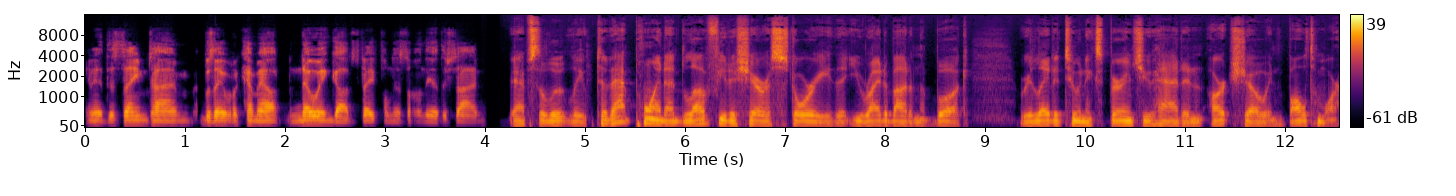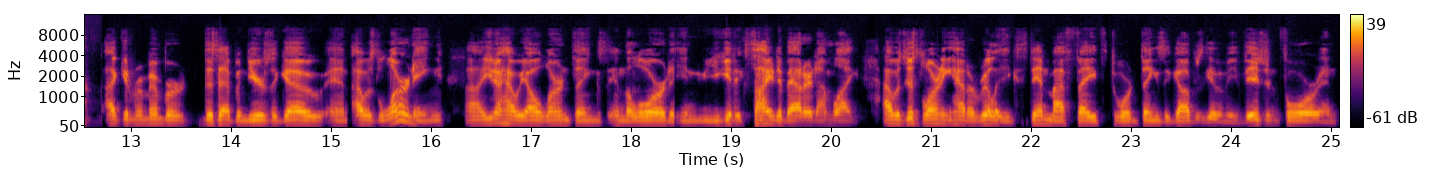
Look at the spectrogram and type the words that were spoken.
and at the same time was able to come out knowing God's faithfulness on the other side. Absolutely. To that point, I'd love for you to share a story that you write about in the book related to an experience you had in an art show in Baltimore. I can remember this happened years ago, and I was learning. Uh, you know how we all learn things in the Lord, and you get excited about it. I'm like, I was just learning how to really extend my faith toward things that God was giving me vision for, and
